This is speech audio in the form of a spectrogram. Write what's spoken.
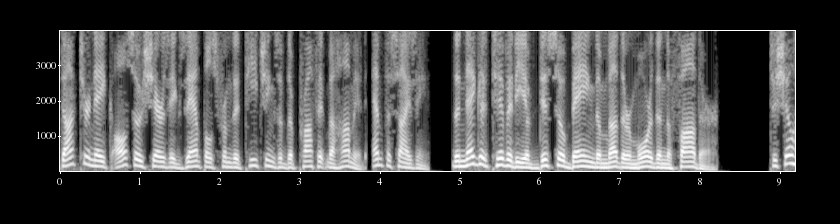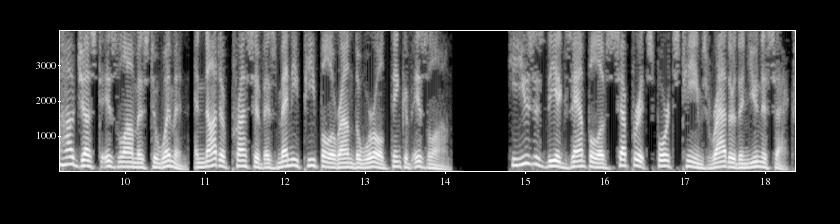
Dr. Naik also shares examples from the teachings of the Prophet Muhammad, emphasizing, "...the negativity of disobeying the mother more than the father." to show how just Islam is to women, and not oppressive as many people around the world think of Islam. He uses the example of separate sports teams rather than unisex.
